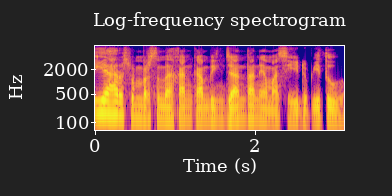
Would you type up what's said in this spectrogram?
ia harus mempersembahkan kambing jantan yang masih hidup itu.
